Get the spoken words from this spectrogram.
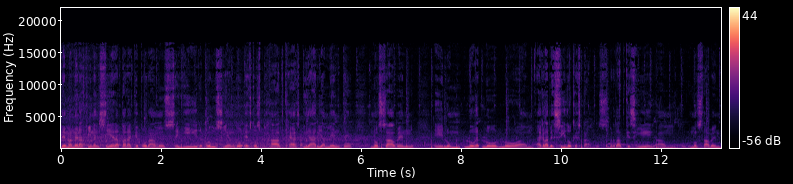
de manera financiera para que podamos seguir produciendo estos podcasts diariamente. No saben eh, lo, um, agradecido que estamos, ¿verdad? Que sí, um, no saben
